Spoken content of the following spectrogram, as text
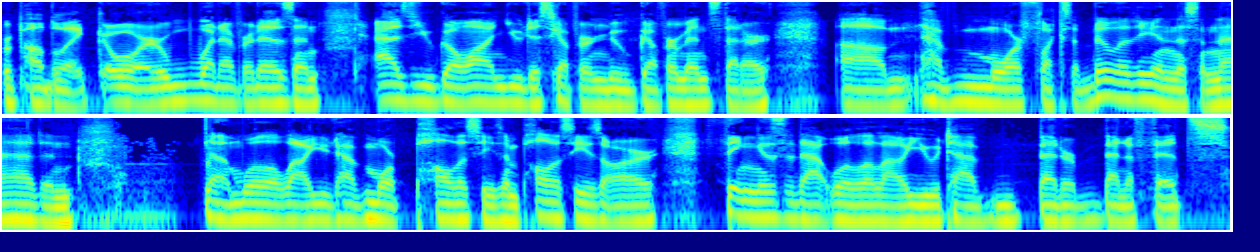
republic or whatever it is. And as you go on, you discover new governments that are um, have more flexibility and this and that, and um, will allow you to have more policies, and policies are things that will allow you to have better benefits,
